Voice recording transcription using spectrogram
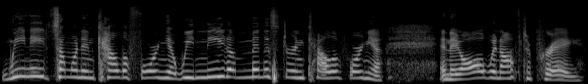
we need someone in California. We need a minister in California. And they all went off to pray.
